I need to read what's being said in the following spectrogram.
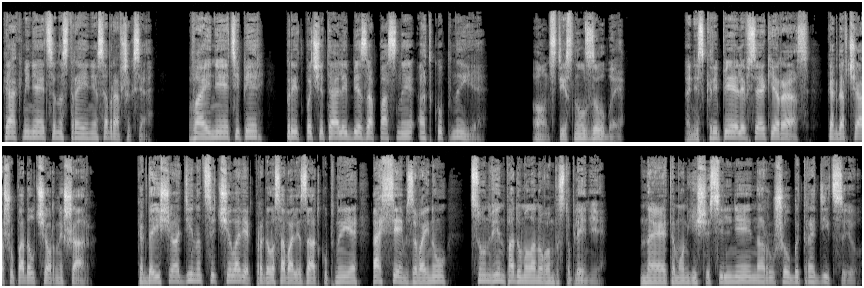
как меняется настроение собравшихся. Войне теперь предпочитали безопасные откупные. Он стиснул зубы. Они скрипели всякий раз, когда в чашу падал черный шар. Когда еще одиннадцать человек проголосовали за откупные, а семь за войну, Сунвин подумал о новом выступлении. На этом он еще сильнее нарушил бы традицию.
